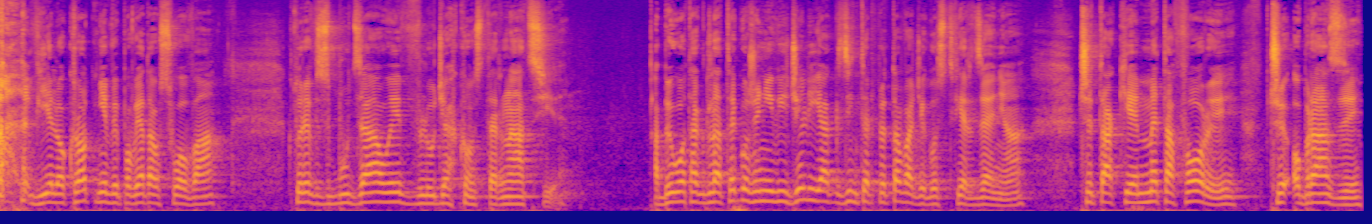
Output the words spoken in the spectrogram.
wielokrotnie wypowiadał słowa, które wzbudzały w ludziach konsternację. A było tak dlatego, że nie wiedzieli, jak zinterpretować jego stwierdzenia, czy takie metafory, czy obrazy,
